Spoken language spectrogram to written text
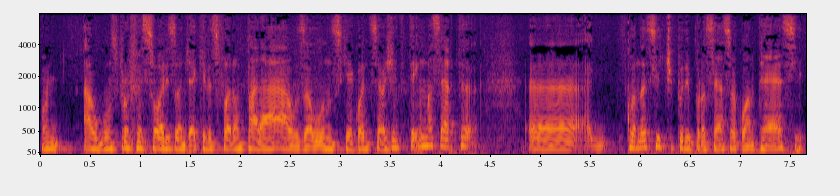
onde, alguns professores, onde é que eles foram parar, os alunos, o que aconteceu. A gente tem uma certa... Uh, quando esse tipo de processo acontece,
